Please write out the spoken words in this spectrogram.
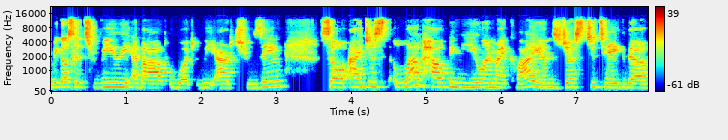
because it's really about what we are choosing so i just love helping you and my clients just to take the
